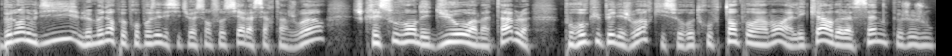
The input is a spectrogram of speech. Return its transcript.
Benoît nous dit le meneur peut proposer des situations sociales à certains joueurs. Je crée souvent des duos à ma table pour occuper des joueurs qui se retrouvent temporairement à l'écart de la scène que je joue.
